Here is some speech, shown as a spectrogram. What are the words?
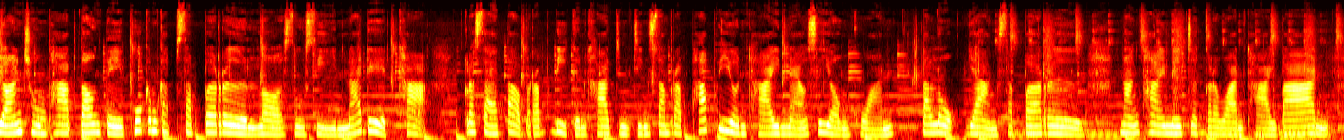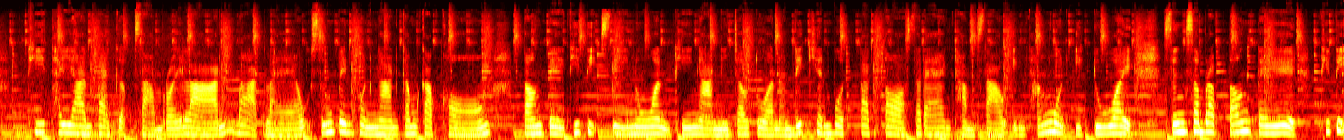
ย้อนชมภาพต้องเตผู้กำกับสับเปเร่อหล่อสูสีหน้าเดทค่ะ กระแสตอบรับดีเกินคาดจริง ๆสำหรับภาพยนตร์ไทยแนวสยองขวัญตลกอย่างสับเปเร่อหนังไทยในจักรวาลไทยบ้าน ที่ทยานแต่เกือบ 300 ล้านบาทแล้ว ซึ่งเป็นผลงานกำกับของต้องเตทิติสีนวลที่งานนี้เจ้าตัวนั้นได้เขียนบทตัดต่อแสดงทำซาวด์เองทั้งหมดอีกด้วย ซึ่งสำหรับต้องเตทิติ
